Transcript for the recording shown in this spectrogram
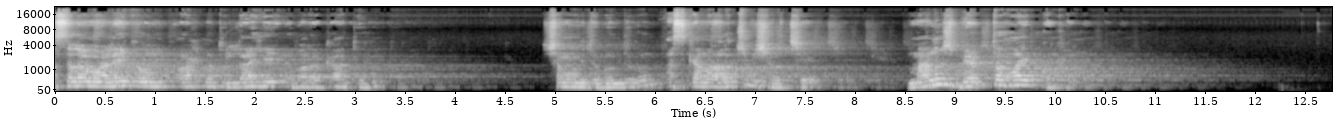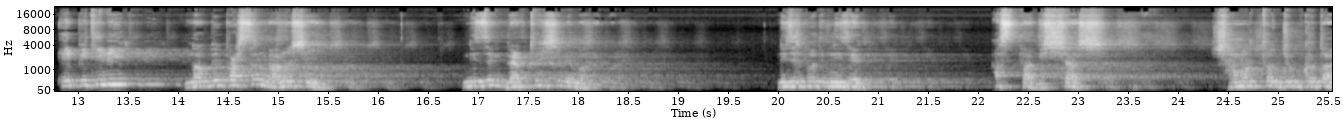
আসসালামু আলাইকুম রহমতুল্লাহি সম্মানিত বন্ধুগণ, আজকে আমার আলোচ্য বিষয় হচ্ছে, মানুষ ব্যর্থ হয় কখন? এই পৃথিবীর নব্বই পার্সেন্ট মানুষই নিজেকে ব্যর্থ হিসেবে মনে করে। নিজের প্রতি নিজের আস্থা, বিশ্বাস, সামর্থ্য, যোগ্যতা,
